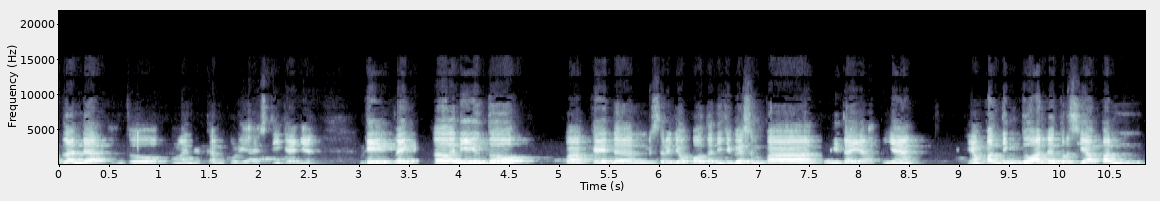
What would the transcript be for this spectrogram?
Belanda untuk melanjutkan kuliah S3-nya. Oke, baik. Uh, ini untuk pakai dan Mr. Joko tadi juga sempat cerita ya, artinya yang penting tuh ada persiapan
